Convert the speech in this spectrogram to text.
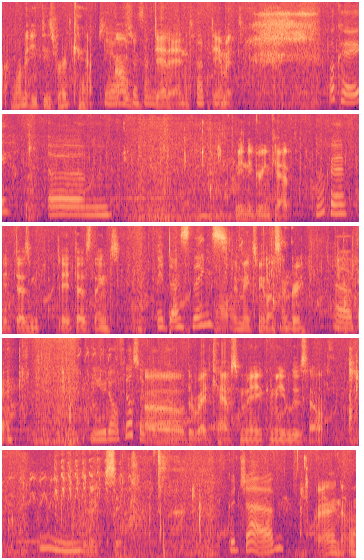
I want to eat these red caps. Yeah, oh, just dead end. okay. Damn it. Okay. Um. We need a green cap. Okay. It does it does things. It does things. Well, it makes me less hungry. Oh, okay. You don't feel so good. Oh, the red caps make me lose health. They make me sick. Good job. I know.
